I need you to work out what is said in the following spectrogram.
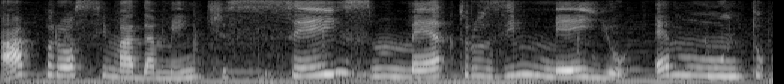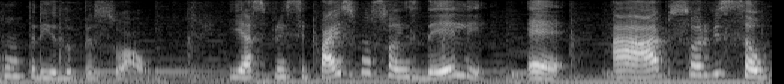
aproximadamente 6 metros e meio. É muito comprido, pessoal. E as principais funções dele é a absorção.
